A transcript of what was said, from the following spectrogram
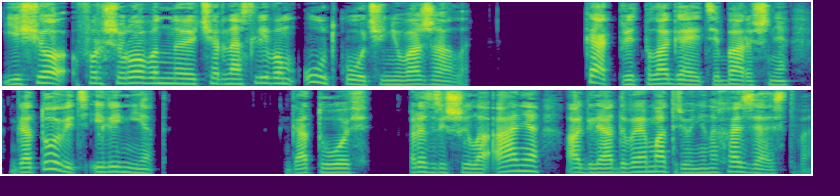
еще фаршированную черносливом утку очень уважала. Как предполагаете, барышня, готовить или нет? Готовь, разрешила Аня, оглядывая Матрёнина хозяйство.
